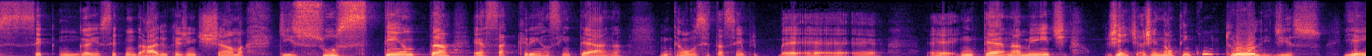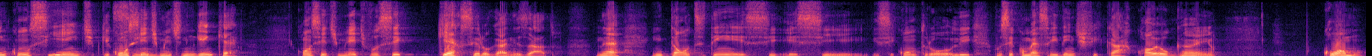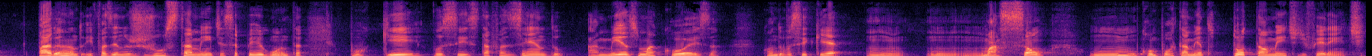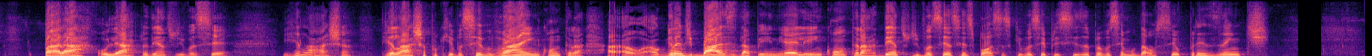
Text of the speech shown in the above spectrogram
um ganho secundário que a gente chama, que sustenta essa crença interna. Então você está sempre é, é, é, é, internamente. Gente, a gente não tem controle disso. E é inconsciente, porque conscientemente Sim. ninguém quer conscientemente você quer ser organizado. Né? Então você tem esse, esse, esse controle, você começa a identificar qual é o ganho. Como? Parando e fazendo justamente essa pergunta: por que você está fazendo a mesma coisa quando você quer um, um, uma ação, um comportamento totalmente diferente? Parar, olhar para dentro de você e relaxa. Relaxa porque você vai encontrar. A, a, grande base da PNL é encontrar dentro de você as respostas que você precisa para você mudar o seu presente.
